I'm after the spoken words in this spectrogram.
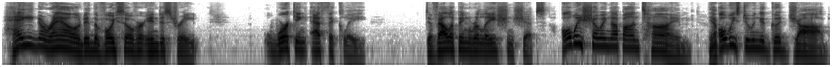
hanging around in the voiceover industry working ethically developing relationships always showing up on time Yep. always doing a good job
